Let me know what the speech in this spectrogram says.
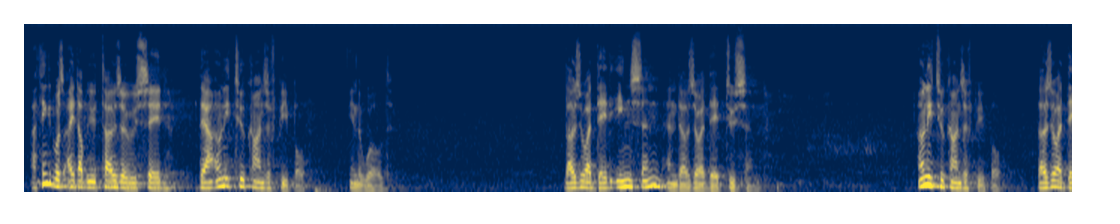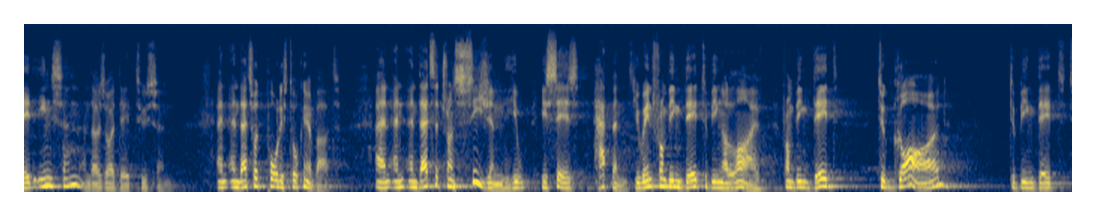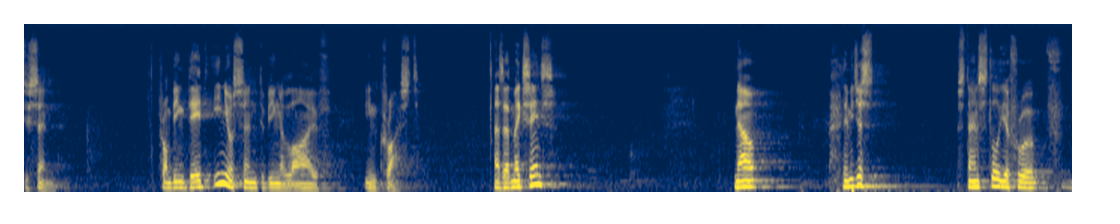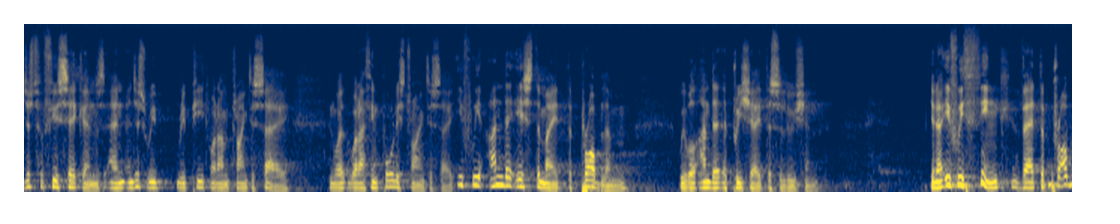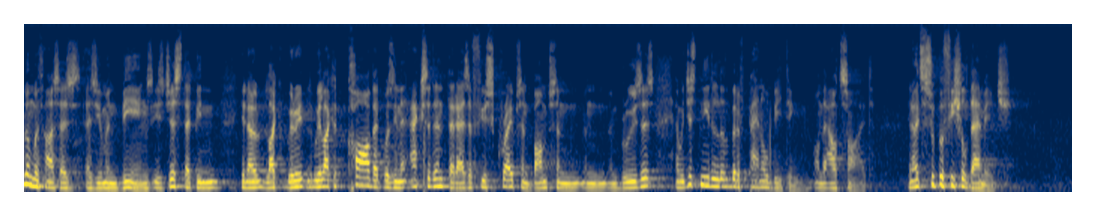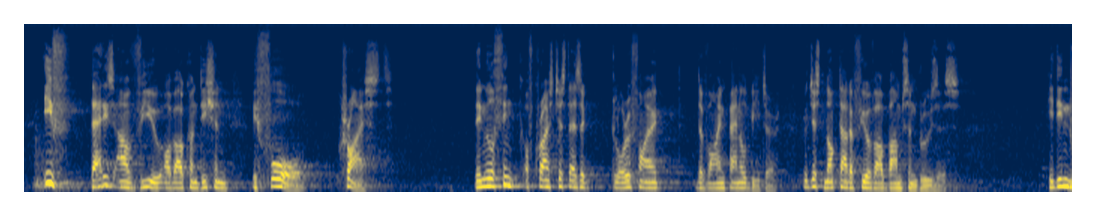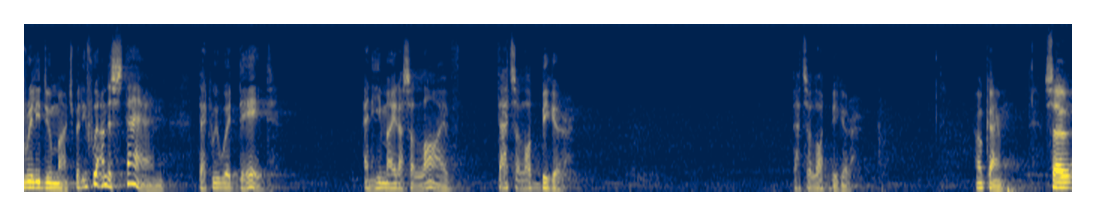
I think it was A.W. Tozer who said, There are only two kinds of people in the world those who are dead in sin and those who are dead to sin. Only two kinds of people those who are dead in sin and those who are dead to sin. And, and that's what Paul is talking about. And, and, and that's a transition, he, he says, happened. You went from being dead to being alive, from being dead to God to being dead to sin, from being dead in your sin to being alive in Christ. Does that make sense? Now, let me just stand still here for a, just a few seconds and, and just re- repeat what I'm trying to say and what, what I think Paul is trying to say. If we underestimate the problem, we will underappreciate the solution. You know, if we think that the problem with us as, as human beings is just that we, you know, like we're, we're like a car that was in an accident that has a few scrapes and bumps and, and, and bruises, and we just need a little bit of panel beating on the outside. You know, it's superficial damage. If that is our view of our condition before Christ, then we'll think of Christ just as a glorified divine panel beater who just knocked out a few of our bumps and bruises. He didn't really do much. But if we understand that we were dead and He made us alive, that's a lot bigger. That's a lot bigger. Okay, so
